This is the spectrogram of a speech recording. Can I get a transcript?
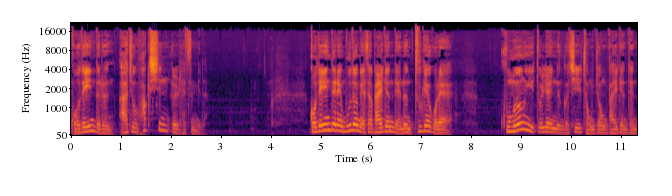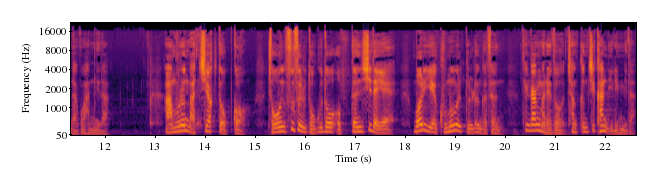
고대인들은 아주 확신을 했습니다. 고대인들의 무덤에서 발견되는 두개골에 구멍이 뚫려 있는 것이 종종 발견된다고 합니다. 아무런 마취약도 없고 좋은 수술 도구도 없던 시대에 머리에 구멍을 뚫는 것은 생각만 해도 참 끔찍한 일입니다.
